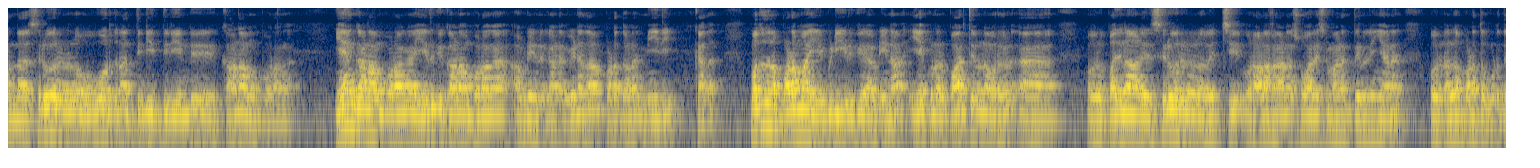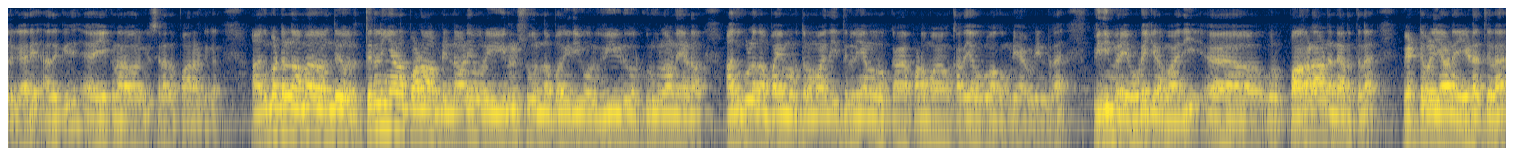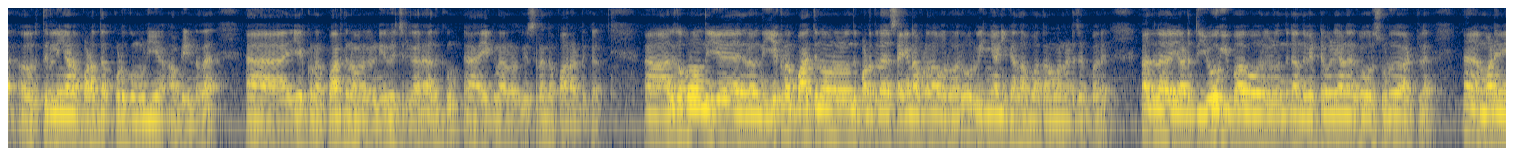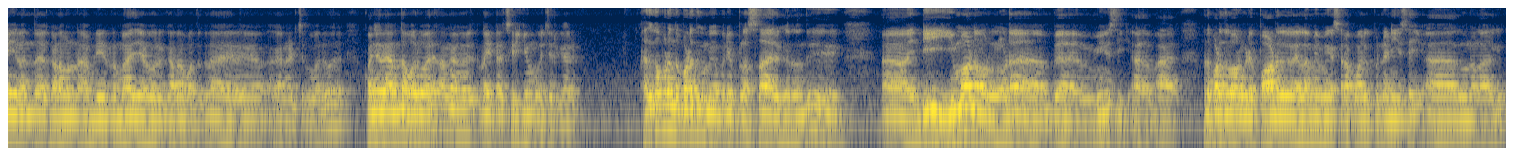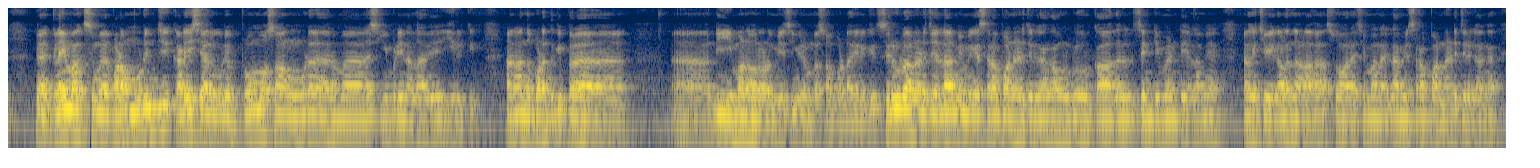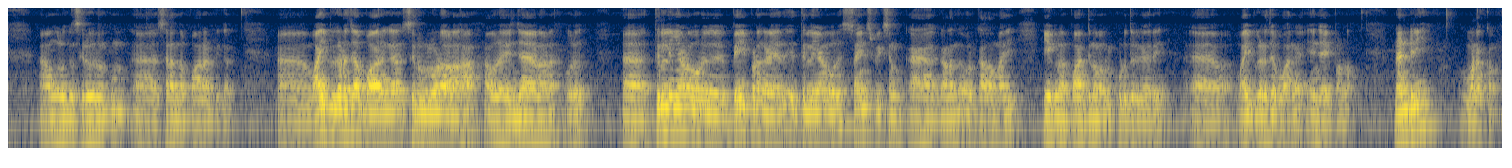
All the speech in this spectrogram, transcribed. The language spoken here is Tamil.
அந்த சிறுவர்களில் ஒவ்வொருத்தராக திடீர் திடீர்னு காணாமல் போகிறாங்க ஏன் காணாமல் போகிறாங்க எதுக்கு காணாமல் போகிறாங்க அப்படின்றதுக்கான விட தான் படத்தோட மீதி கதை. மொத்தத்தில் படமாக எப்படி இருக்குது அப்படின்னா இயக்குனர் பார்த்திபன் அவர்கள் ஒரு பதினாலு சிறுவர்களை வச்சு ஒரு அழகான சுவாரஸ்யமான த்ரில்லிங்கான ஒரு நல்ல படத்தை கொடுத்துருக்காரு. அதுக்கு இயக்குனர் அவருக்கு சிறந்த பாராட்டுகள். அது மட்டும் இல்லாமல் வந்து ஒரு த்ரில்லிங்கான படம் அப்படின்னாலே ஒரு இருள் சூழ்ந்த பகுதி ஒரு வீடு ஒரு குறுகலான இடம் அதுக்குள்ளே தான் பயமுறுத்துகிற மாதிரி த்ரில்லிங்கான ஒரு க படமாக கதையாக உருவாக்க முடியும் அப்படின்ற விதிமுறையை உடைக்கிற மாதிரி ஒரு பகலான நேரத்தில் வெட்ட வழியான இடத்துல ஒரு த்ரில்லிங்கான படத்தை கொடுக்க முடியும் அப்படின்றத இயக்குனர் பார்த்தின் அவர்கள் நிரூபிச்சிருக்காரு. அதுக்கும் இயக்குனர் அவர்களுக்கு சிறந்த பாராட்டுக்கள். அதுக்கப்புறம் வந்து இதில் வந்து இயக்குனர் பார்த்தின் அவர்கள் வந்து படத்தில் செகண்ட் ஹாஃபில் தான் வருவார். ஒரு விஞ்ஞானி கதாபாத்திரமாக நடிச்சிருப்பார். அதில் அடுத்து யோகி பாபு அவர்கள் வந்துட்டு அந்த வெட்ட வழியான இருக்க ஒரு சுடுகாட்டில் அஹ், மனைவி இழந்த கணவன் அப்படின்ற மாதிரியான ஒரு கதாபாத்திரத்தில் நடிச்சிருப்பார். கொஞ்ச நேரம் தான் வருவார். அங்கே லைட்டாக சிரிக்கவும் வச்சுருக்காரு. அதுக்கப்புறம் இந்த படத்துக்கு மிகப்பெரிய ப்ளஸ்ஸாக இருக்கிறது வந்து டி இமான் அவர்களோட மியூசிக் அந்த படத்தில் வரக்கூடிய பாடல்கள் எல்லாமே மிக சிறப்பாக இருக்குது பின்னணி இசை அதுவும் நல்லாயிருக்கு கிளைமாக்ஸ் படம் முடிஞ்சு கடைசியாக இருக்கக்கூடிய ப்ரோமோ சாங்கும் கூட நம்ம ரசிக்கும்படி நல்லாவே இருக்குது அதனால் அந்த படத்துக்கு இப்போ டி இமான் அவரோட மியூசிக் ரொம்ப சப்போர்ட்டாக இருக்குது சிறுவிழா நடித்த எல்லாருமே மிக சிறப்பாக நடிச்சிருக்காங்க. அவங்களுக்குள்ள ஒரு காதல் சென்டிமெண்ட் எல்லாமே நகைச்சுவை கலந்து அழகாக சுவாரஸ்யமாக எல்லாமே சிறப்பாக நடிச்சிருக்காங்க. அவங்களுக்கும் சிறுவர்களுக்கும் சிறந்த பாராட்டுகள். வாய்ப்பு கிடைச்சா பாருங்கள் சிறுவர்களோட அழகாக அவர் என்ஜாயலான ஒரு த்ரில்லிங்கான ஒரு பேய் படம் கிடையாது. த்ரில்லிங்கான ஒரு சயின்ஸ் ஃபிக்ஷன் கலந்த ஒரு கதை மாதிரி இயக்குனர் பார்த்தின் அவர்கள் கொடுத்துருக்காரு. வாய்ப்பு கிடைச்சா பாருங்கள் என்ஜாய் பண்ணலாம். நன்றி. வணக்கம்.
